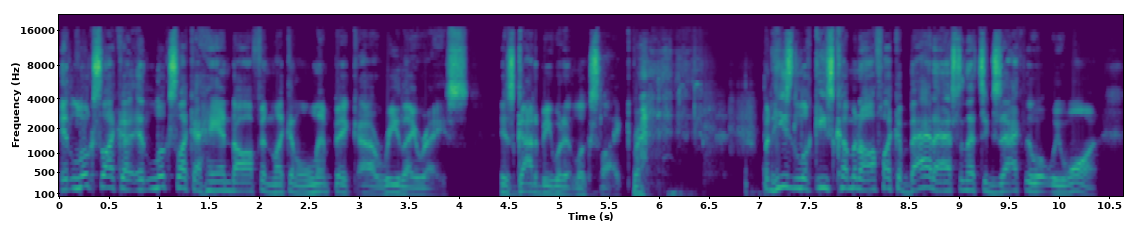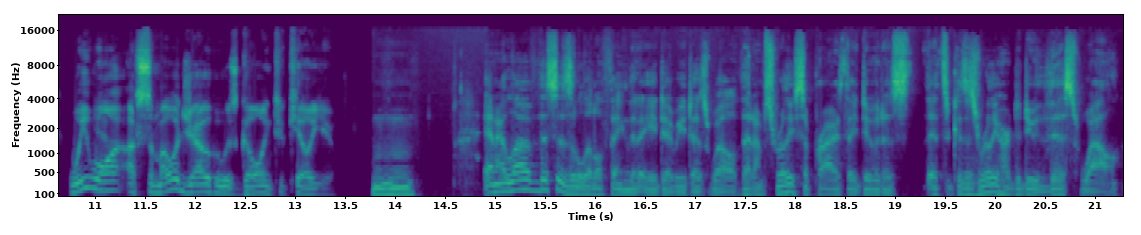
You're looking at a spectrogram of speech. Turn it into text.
It looks like a it looks like a handoff in like an Olympic uh, relay race. It's got to be what it looks like. Right. But he's look, he's coming off like a badass, and that's exactly what we want. We want a Samoa Joe who is going to kill you. Mm-hmm. And I love this is a little thing that AEW does well that I'm really surprised they do it as it's because it's really hard to do this well.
